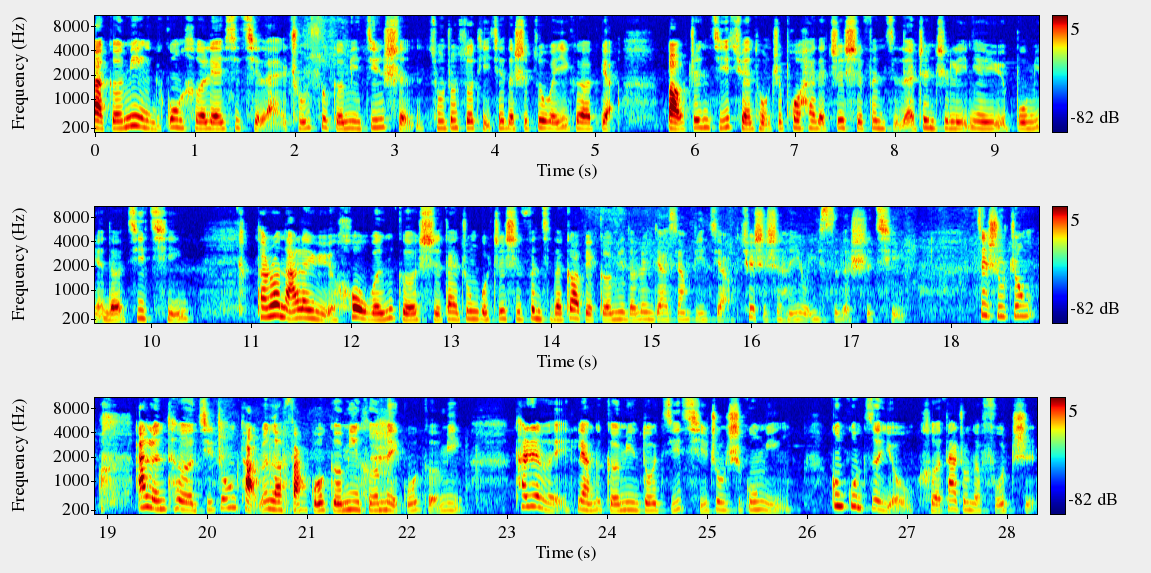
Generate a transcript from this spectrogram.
把革命与共和联系起来，重塑革命精神，从中所体现的是作为一个表保真集权统治迫害的知识分子的政治理念与不眠的激情。倘若拿来与后文革时代中国知识分子的告别革命的论调相比较，确实是很有意思的事情。在书中，阿伦特集中讨论了法国革命和美国革命。他认为，两个革命都极其重视公民、公共自由和大众的福祉。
